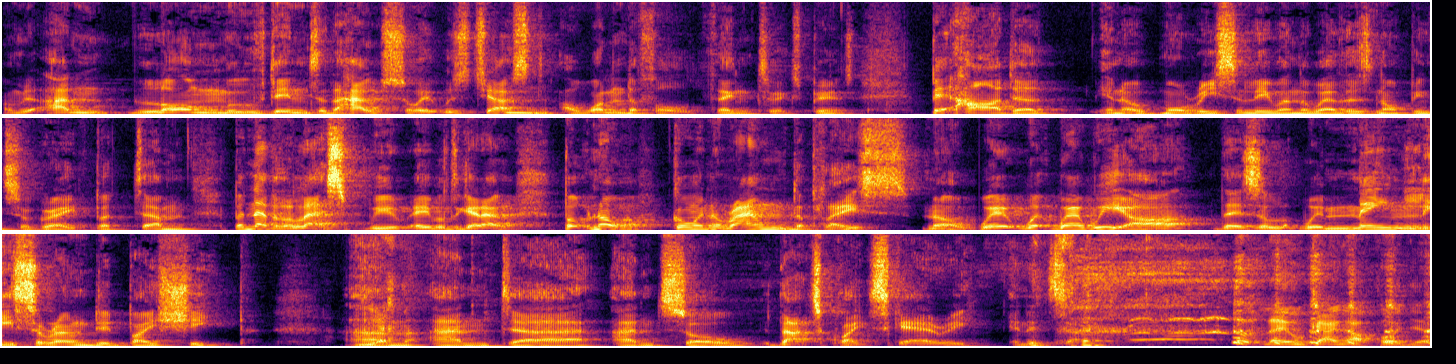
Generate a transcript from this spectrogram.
and we hadn't long moved into the house, so it was just a wonderful thing to experience. Bit harder, you know, more recently when the weather's not been so great, but um, but nevertheless, we were able to get out. But no, going around the place, no, where where, where we are, there's a, we're mainly surrounded by sheep. Um, and uh, and so that's quite scary in itself. They all gang up on you.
